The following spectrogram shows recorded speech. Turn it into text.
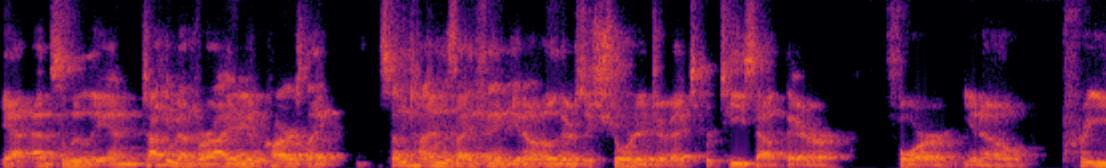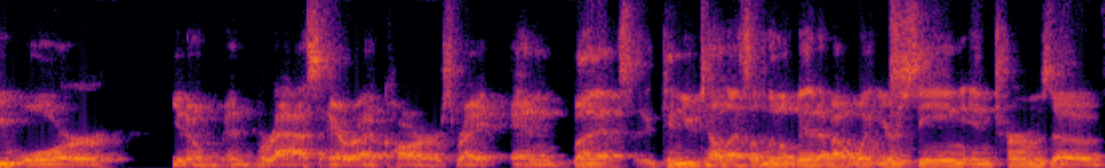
Yeah, absolutely. And talking about variety of cars, like sometimes I think, you know, oh, there's a shortage of expertise out there for, you know, pre-war, you know, and brass era cars, right? And but can you tell us a little bit about what you're seeing in terms of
